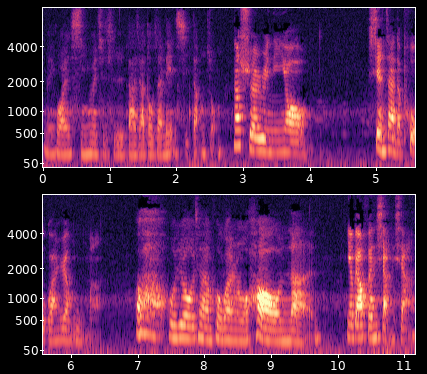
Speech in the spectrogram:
没关系，因为其实大家都在练习当中。那 Sherry，你有现在的破关任务吗？啊，我觉得我现在破关任务好难，你要不要分享一下？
